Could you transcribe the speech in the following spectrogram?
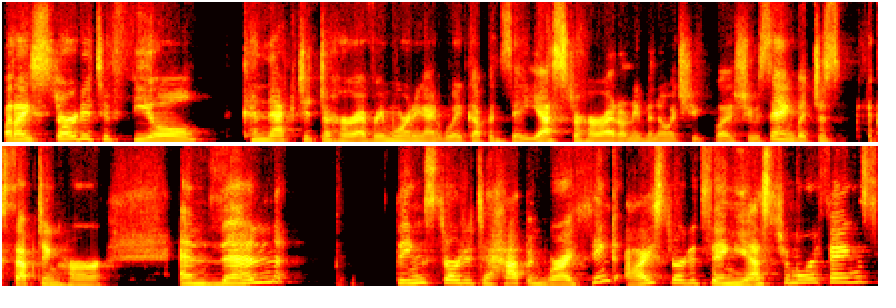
but I started to feel connected to her every morning. I'd wake up and say yes to her. I don't even know what she what she was saying, but just accepting her. And then things started to happen where I think I started saying yes to more things.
